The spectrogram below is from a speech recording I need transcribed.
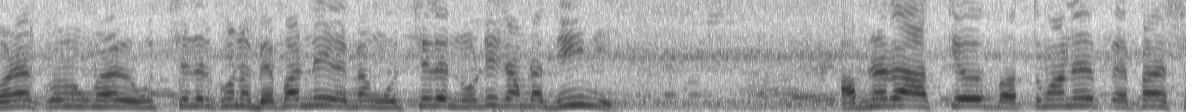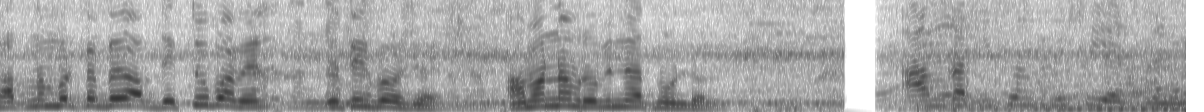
ওরা কোনোভাবে উচ্ছেদের কোনো ব্যাপার নেই এবং উচ্ছেদের নোটিশ আমরা দিইনি। আপনারা আজকে বর্তমানে পেপার সাত নম্বর পেপার দেখতেও পাবেন যে তিন আমার নাম রবীন্দ্রনাথ মণ্ডল। আমরা ভীষণ খুশি এর জন্য।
